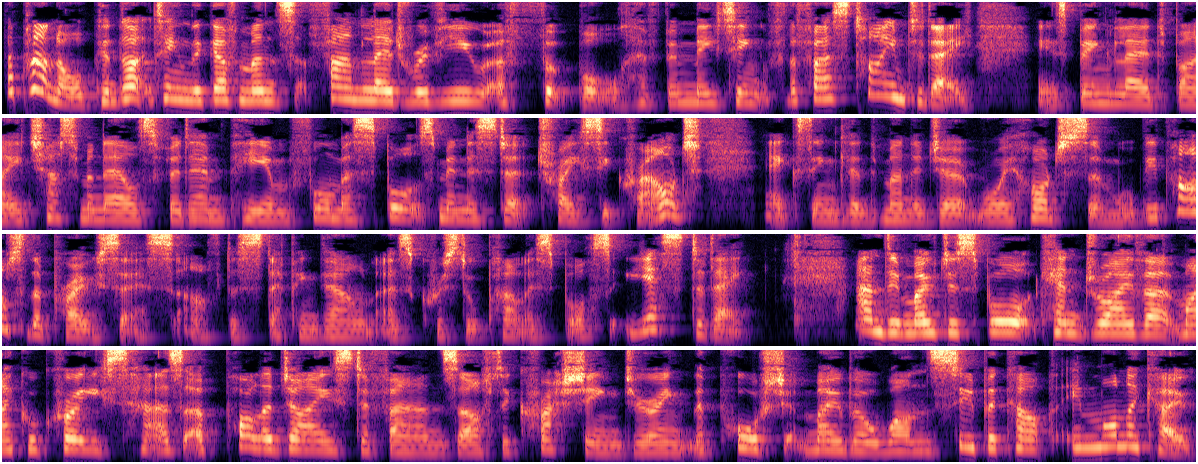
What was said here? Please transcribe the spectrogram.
The panel conducting the government's fan led review of football have been meeting for the first time today. It's being led by Chatham and Aylesford MP and former Sports Minister Tracy Crouch. Ex England manager Roy Hodgson will be part of the process after stepping down as Crystal Palace boss yesterday. And in motorsport, Kent driver Michael Crees has apologised to fans after crashing during the Porsche Mobil 1 Super Cup in Monaco.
